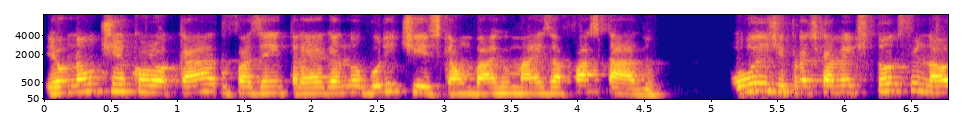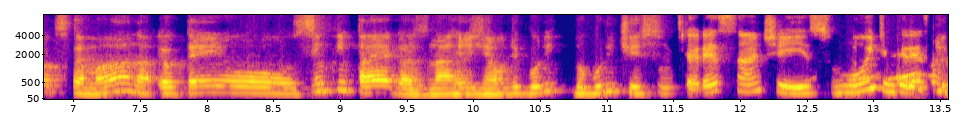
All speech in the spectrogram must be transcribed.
eu não tinha colocado fazer entrega no Buritis, que é um bairro mais afastado. Hoje, praticamente todo final de semana, eu tenho cinco entregas na região de Buri, do Buritis. Interessante isso, muito interessante.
